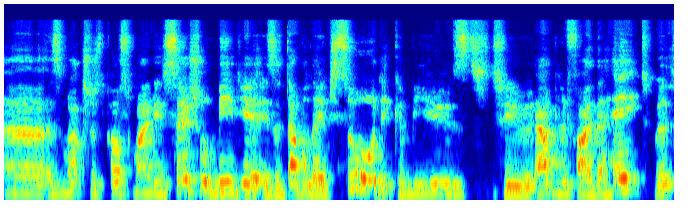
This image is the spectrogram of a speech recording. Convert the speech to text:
uh, as much as possible. I mean, social media is a double-edged sword. It can be used to amplify the hate, but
